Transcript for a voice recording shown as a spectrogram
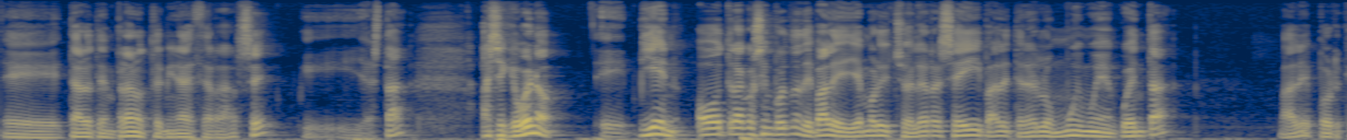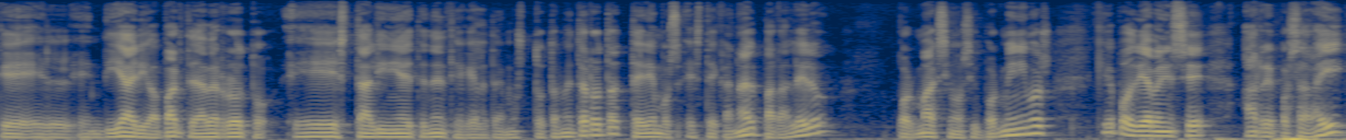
eh, tarde o temprano termina de cerrarse y ya está. Así que bueno, eh, bien, otra cosa importante, vale, ya hemos dicho el RSI, vale, tenerlo muy muy en cuenta, ¿vale? Porque el, en diario, aparte de haber roto esta línea de tendencia que la tenemos totalmente rota, tenemos este canal paralelo, por máximos y por mínimos, que podría venirse a reposar ahí,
